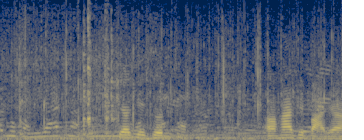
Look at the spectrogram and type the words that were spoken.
กหนูขออนุญาต ค่ะพี่เที่ยวกี่ชุด เอาห้าสิบบาทจะ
